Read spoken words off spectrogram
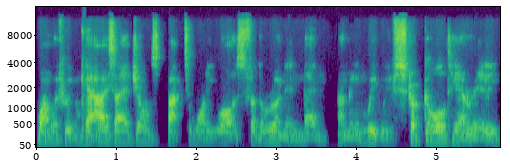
wow, if we can get Isaiah Jones back to what he was for the running, then I mean, we, we've struck gold here, really.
